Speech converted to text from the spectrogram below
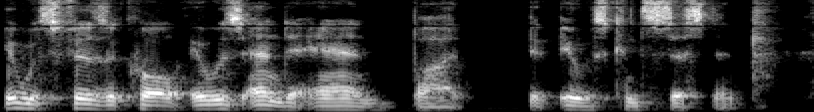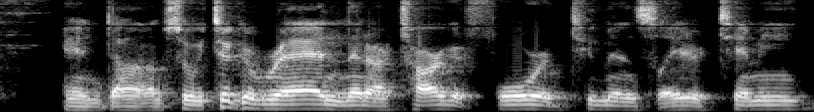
it was physical, it was end to end, but it, it, was consistent. And um, so we took a red, and then our target forward two minutes later, Timmy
